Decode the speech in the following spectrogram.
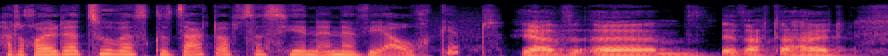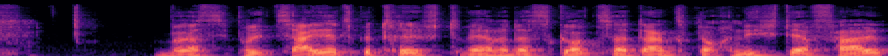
Hat Reul dazu was gesagt, ob es das hier in NRW auch gibt? Ja, äh, er sagte halt, was die Polizei jetzt betrifft, wäre das Gott sei Dank noch nicht der Fall.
